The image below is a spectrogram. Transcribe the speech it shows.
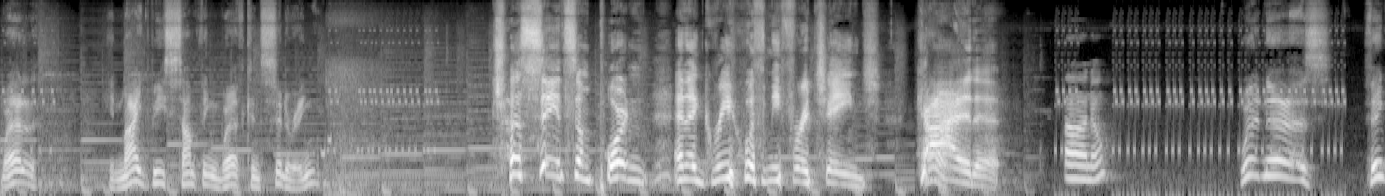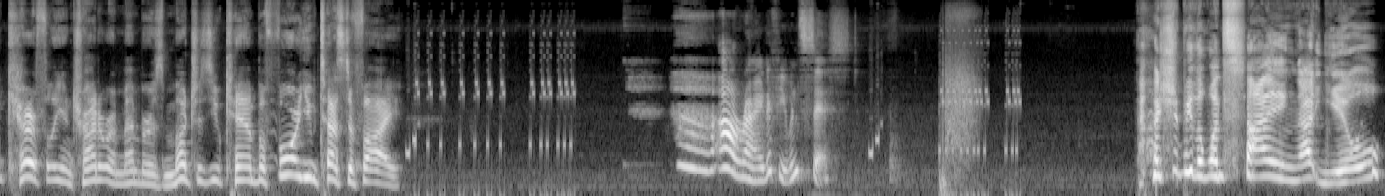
well, it might be something worth considering. Just say it's important and agree with me for a change. God! Uh, no. Witness! Think carefully and try to remember as much as you can before you testify. All right, if you insist. I should be the one sighing, not you.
